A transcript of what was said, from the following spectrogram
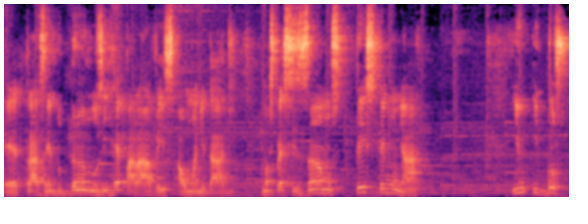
é, trazendo danos irreparáveis à humanidade. Nós precisamos testemunhar e, Deus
